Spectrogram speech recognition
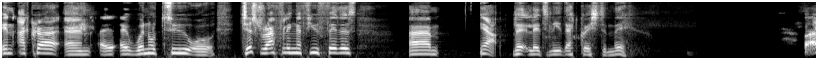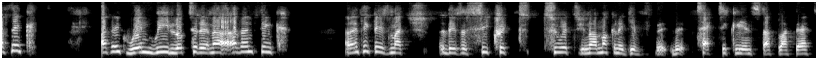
in Accra and a, a, win or two or just ruffling a few feathers? Um, yeah, let, us leave that question there. I think I think when we looked at it, and I, I don't think I don't think there's much there's a secret to it. You know, I'm not going to give the, the, tactically and stuff like that.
